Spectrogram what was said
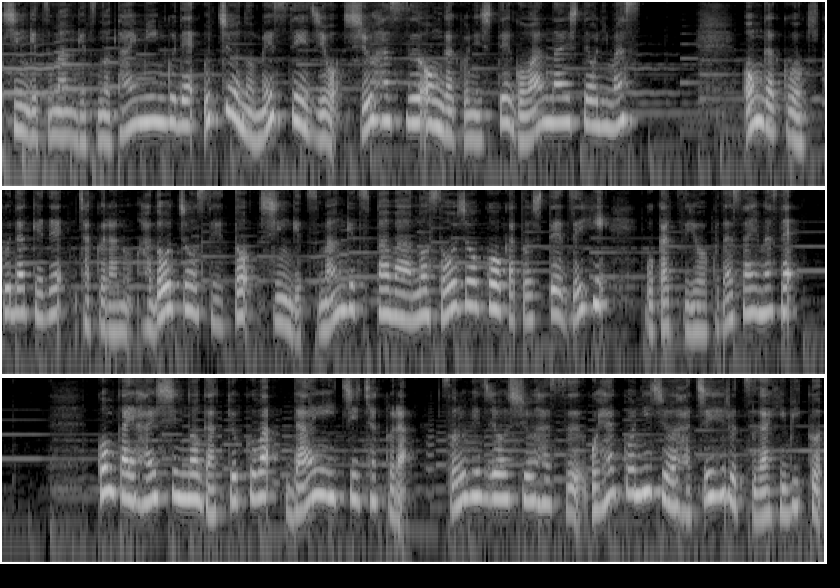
新月満月のタイミングで宇宙のメッセージを周波数音楽にしてご案内しております音楽を聴くだけでチャクラの波動調整と新月満月パワーの相乗効果としてぜひご活用くださいませ。今回配信の楽曲は第1チャクラソルフェジオ周波数 528Hz が響く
